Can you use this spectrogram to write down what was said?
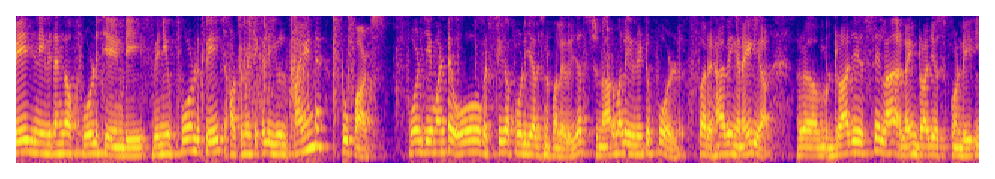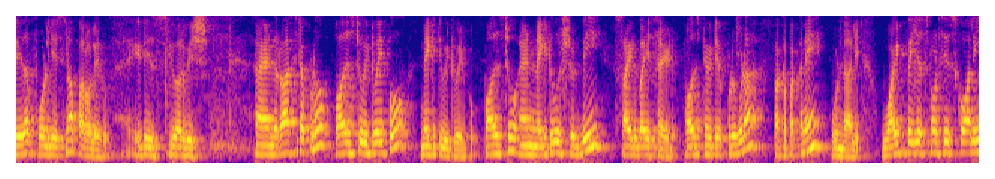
పేజ్ని ఈ విధంగా ఫోల్డ్ చేయండి. When you fold page automatically you will find two parts fold చేయమంటే ఓ గట్టిగా ఫోల్డ్ చేయాల్సిన పని లేదు. Just normal you need to fold for having an idea draw చేస్తే లైన్ డ్రా చేసుకోండి. లేదా ఫోల్డ్ చేసినా పర్వాలేదు. It is your wish and రాసేటప్పుడు పాజిటివ్ ఇటువైపు నెగిటివ్ ఇటువైపు. Positive and negative should be side by side positive ఎప్పుడు కూడా పక్క పక్కనే ఉండాలి. వైట్ పేజెస్ నోట్స్ తీసుకోవాలి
